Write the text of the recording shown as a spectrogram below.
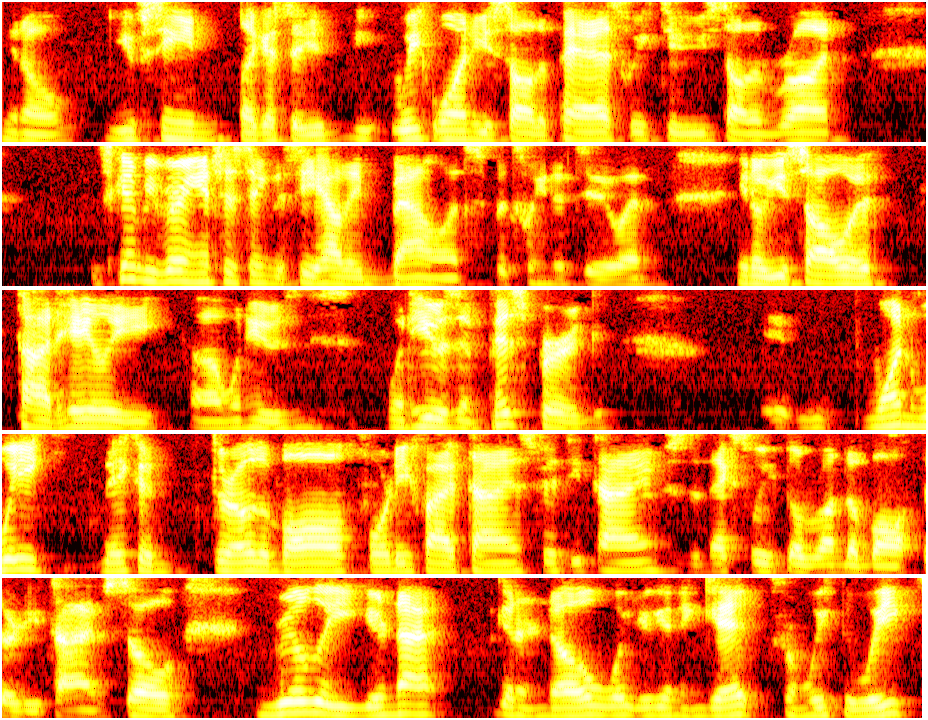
you know, you've seen, like I said, week one you saw the pass, week two you saw the run. It's going to be very interesting to see how they balance between the two. And you know, you saw with Todd Haley uh, when he was when he was in Pittsburgh. It, one week they could throw the ball 45 times, 50 times. The next week they'll run the ball 30 times. So really, you're not going to know what you're going to get from week to week.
